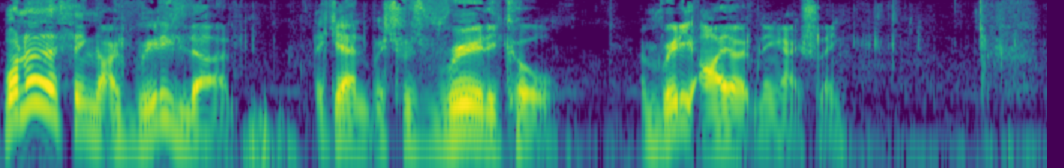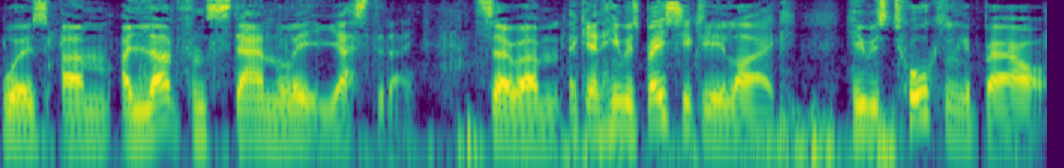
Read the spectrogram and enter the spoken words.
one other thing that I really learned, again, which was really cool and really eye opening actually, was um, I learned from Stan Lee yesterday. So um, again, he was basically like, he was talking about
